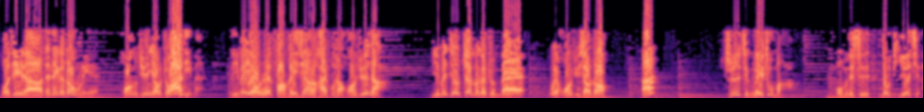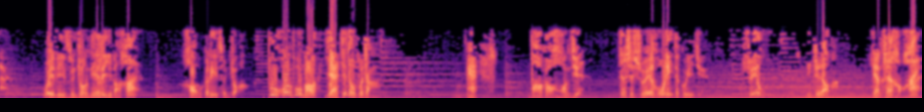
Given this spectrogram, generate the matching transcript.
我记得在那个洞里，皇军要抓你们，里面有人放黑枪，害不少皇军呢。你们就这么个准备为皇军效忠？啊！石井勒住马，我们的心都提了起来，为李存壮捏了一把汗。好个李存壮，不慌不忙，眼睛都不眨。哎，报告皇军，这是《水浒》里的规矩。《水浒》，您知道吗？梁山好汉，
